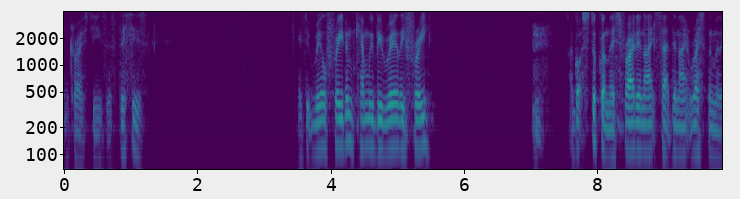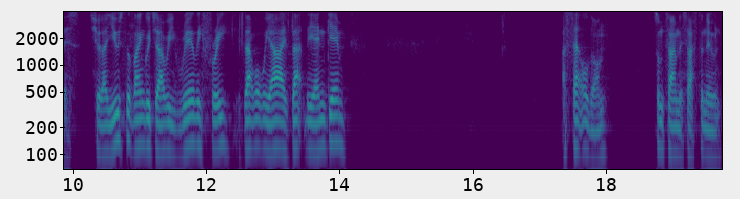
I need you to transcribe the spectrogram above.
in Christ Jesus. This is. Is it real freedom? Can we be really free? I got stuck on this Friday night, Saturday night, wrestling with this. Should I use the language? Are we really free? Is that what we are? Is that the end game? I settled on sometime this afternoon.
